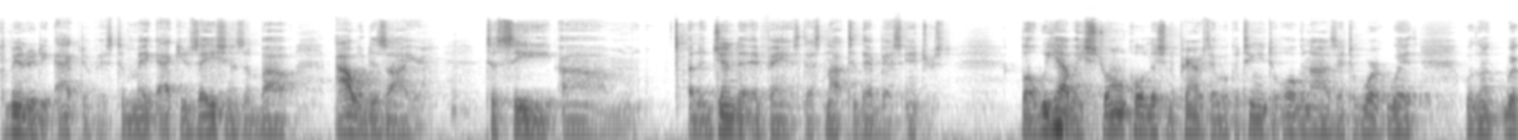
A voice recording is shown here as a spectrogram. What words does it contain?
community activists to make accusations about our desire to see um, an agenda advanced that's not to their best interest. But we have a strong coalition of parents that we'll continue to organize and to work with. We're going we're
